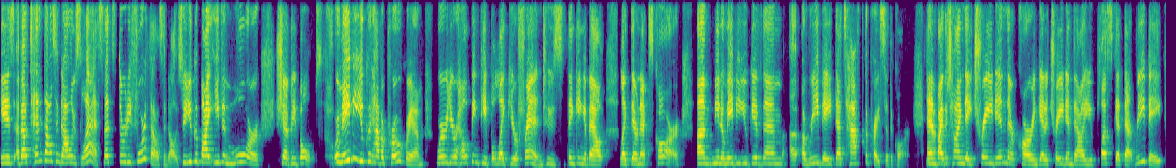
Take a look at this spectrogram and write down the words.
is about $10,000 less. That's $34,000. So you could buy even more Chevy Bolts. Or maybe you could have a program where you're helping people like your friend who's thinking about like their next car. Um, you know, maybe you give them a, a rebate that's half the price of the car. Yeah. And by the time they trade in their car and get a trade in value plus get that rebate,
